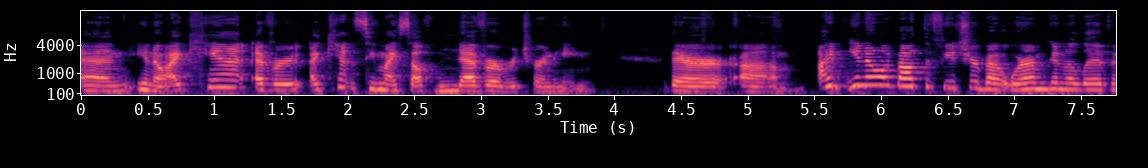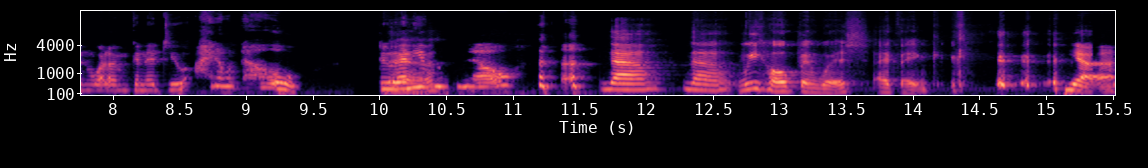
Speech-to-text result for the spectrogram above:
and, you know, I can't ever, I can't see myself never returning there. Um, I, you know, about the future, about where I'm going to live and what I'm going to do. I don't know. Do any of Yeah. you know? no, no. We hope and wish, I think. Yeah.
